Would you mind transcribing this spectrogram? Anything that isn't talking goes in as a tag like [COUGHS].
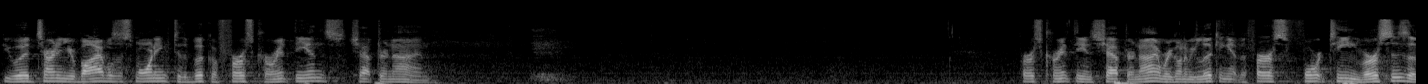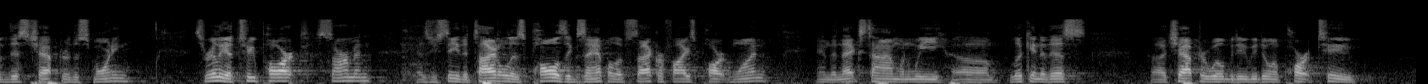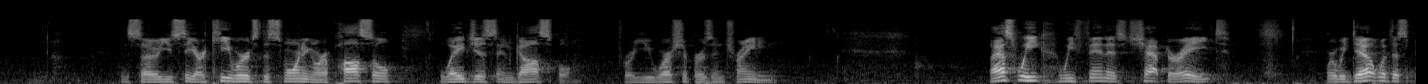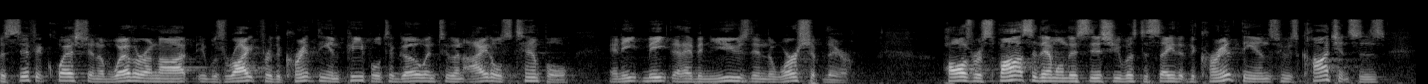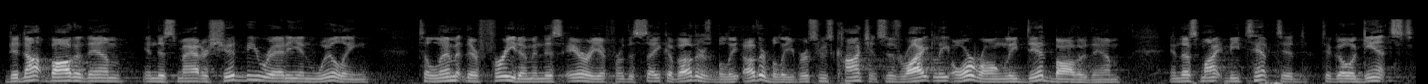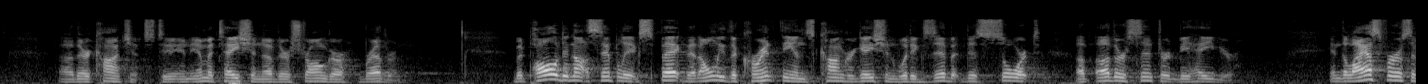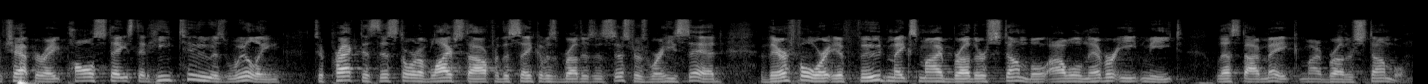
If you would turn in your Bibles this morning to the book of 1 Corinthians, chapter 9. First Corinthians chapter 9, we're going to be looking at the first 14 verses of this chapter this morning. It's really a two part sermon. As you see, the title is Paul's Example of Sacrifice, Part 1. And the next time when we uh, look into this uh, chapter, we'll be doing Part 2. And so you see our keywords this morning are apostle, wages, and gospel for you worshipers in training. Last week, we finished chapter 8, where we dealt with the specific question of whether or not it was right for the Corinthian people to go into an idol's temple and eat meat that had been used in the worship there. Paul's response to them on this issue was to say that the Corinthians, whose consciences did not bother them in this matter, should be ready and willing to limit their freedom in this area for the sake of others, other believers whose consciences, rightly or wrongly, did bother them and thus might be tempted to go against uh, their conscience to, in imitation of their stronger brethren. But Paul did not simply expect that only the Corinthians congregation would exhibit this sort of other centered behavior. In the last verse of chapter 8, Paul states that he too is willing to practice this sort of lifestyle for the sake of his brothers and sisters, where he said, Therefore, if food makes my brother stumble, I will never eat meat lest I make my brother stumble.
